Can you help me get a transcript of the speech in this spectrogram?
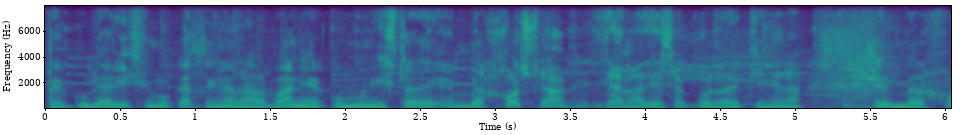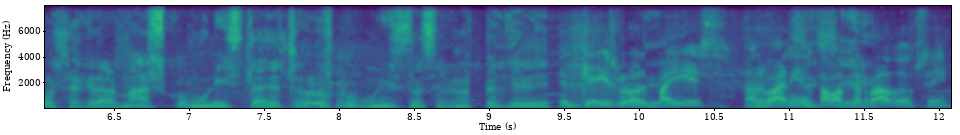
peculiarísimo que hacen a la Albania comunista de Enver Hoxha, ya nadie se acuerda de quién era Enver Hoxha, que era el más comunista de todos los comunistas, era una especie de... El que aisló el de- país. Albania Sí, estaba sí. cerrado, sí.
